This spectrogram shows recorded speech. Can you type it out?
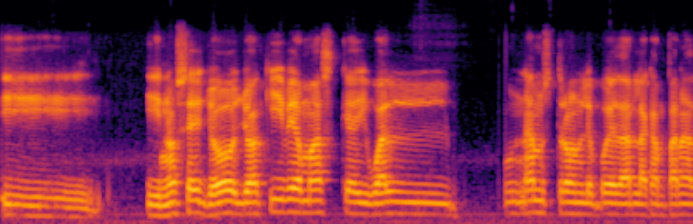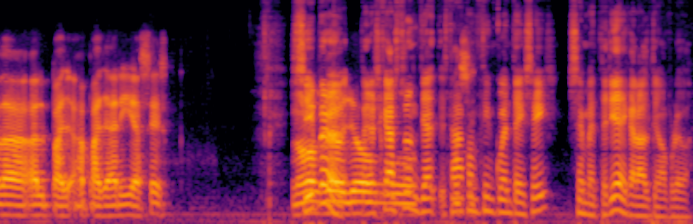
Y, y no sé, yo, yo aquí veo más que igual un Armstrong le puede dar la campanada al, a Payari y a Sesc. No sí, pero, veo yo- pero es que Armstrong ya estaba no sé. con 56, se metería de cara a la última prueba.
